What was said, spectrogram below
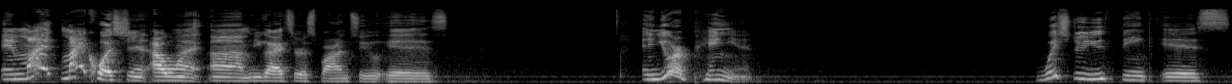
And my my question I want um you guys to respond to is in your opinion which do you think is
